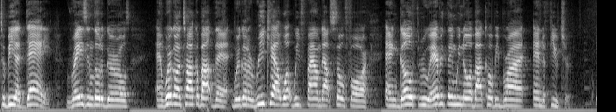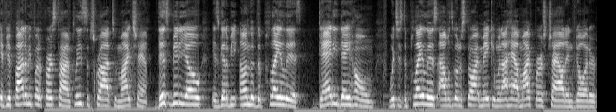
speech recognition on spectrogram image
to be a daddy raising little girls. And we're going to talk about that. We're going to recap what we found out so far and go through everything we know about Kobe Bryant and the future. If you're finding me for the first time, please subscribe to my channel. This video is going to be under the playlist Daddy Day Home, which is the playlist I was going to start making when I have my first child and daughter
